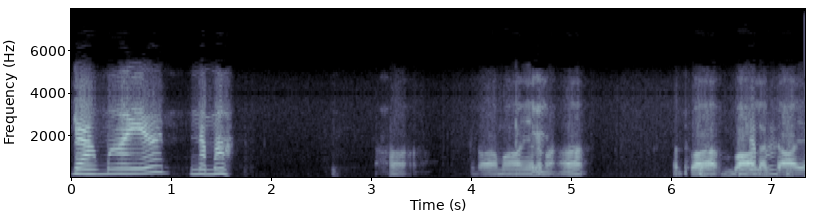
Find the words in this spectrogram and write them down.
रामाय नमः हा रामाय नमः अथवा बालकाय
